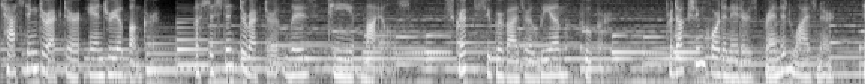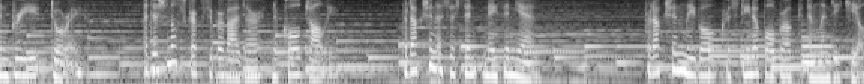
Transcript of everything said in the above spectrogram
Casting director Andrea Bunker. Assistant director Liz T. Miles. Script supervisor Liam Hooper. Production coordinators Brandon Weisner and Bree Doring. Additional script supervisor Nicole Jolly. Production assistant Nathan Yan. Production legal Christina Bolbrook and Lindsay Keel.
